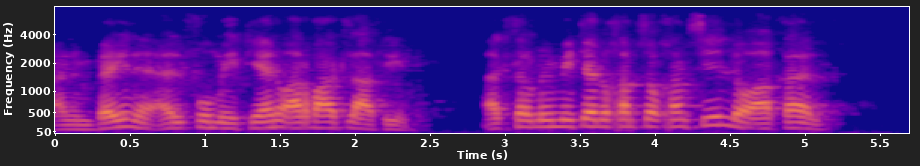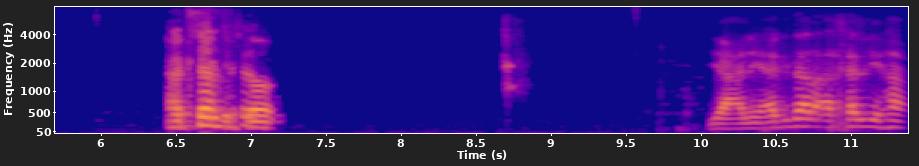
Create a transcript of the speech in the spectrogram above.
يعني مبينه 1234 أكثر من 255 لو أقل. أكثر. دكتور. يعني أقدر أخلي هذا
